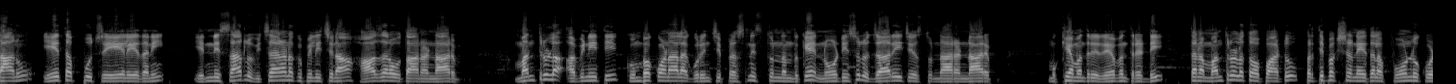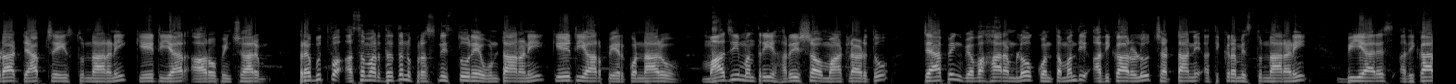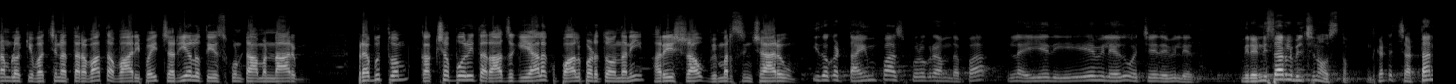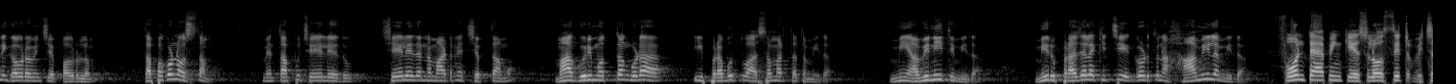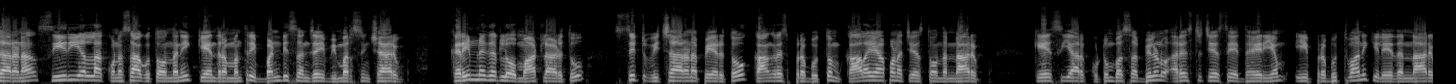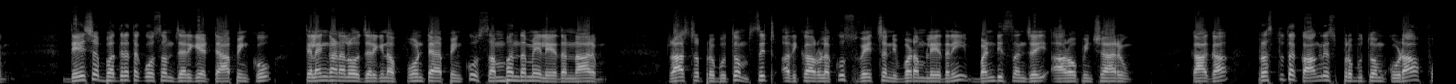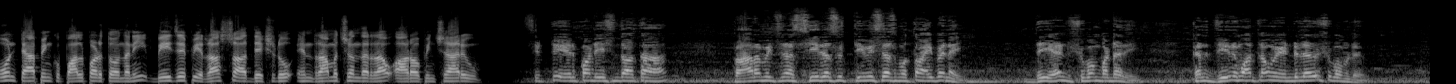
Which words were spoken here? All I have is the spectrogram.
తాను ఏ తప్పు చేయలేదని ఎన్నిసార్లు విచారణకు పిలిచినా హాజరవుతానన్నారు. మంత్రుల అవినీతి కుంభకోణాల గురించి ప్రశ్నిస్తున్నందుకే నోటీసులు జారీ చేస్తున్నారన్నారు. ముఖ్యమంత్రి రేవంత్ రెడ్డి తన మంత్రులతో పాటు ప్రతిపక్ష నేతల ఫోన్లు కూడా ట్యాప్ చేయిస్తున్నారని కేటీఆర్ ఆరోపించారు. ప్రభుత్వ అసమర్థతను ప్రశ్నిస్తూనే ఉంటానని కేటీఆర్ పేర్కొన్నారు. మాజీ మంత్రి హరీష్ రావు మాట్లాడుతూ ట్యాపింగ్ వ్యవహారంలో కొంతమంది అధికారులు చట్టాన్ని అతిక్రమిస్తున్నారని బీఆర్ఎస్ అధికారంలోకి వచ్చిన తర్వాత వారిపై చర్యలు తీసుకుంటామన్నారు. ప్రభుత్వం కక్షపూరిత రాజకీయాలకు పాల్పడుతోందని హరీష్ రావు విమర్శించారు. ఇది ఒక టైం పాస్ ప్రోగ్రామ్ తప్ప ఇలా అయ్యేది ఏమీ లేదు వచ్చేది ఏమీ లేదు. మీరు ఎన్నిసార్లు పిలిచినా వస్తాం. ఎందుకంటే చట్టాన్ని గౌరవించే పౌరులం. తప్పకుండా వస్తాం. మేము తప్పు చేయలేదు. చేయలేదన్న మాటనే చెప్తాము. మా గురి మొత్తం కూడా ఈ ప్రభుత్వ అసమర్థత మీద మీ అవినీతి మీద మీరు ప్రజలకిచ్చి ఎగ్గొడుతున్న హామీల మీద. ఫోన్ ట్యాపింగ్ కేసులో సిట్ విచారణ సీరియల్లా కొనసాగుతోందని కేంద్ర మంత్రి బండి సంజయ్ విమర్శించారు. కరీంనగర్లో మాట్లాడుతూ సిట్ విచారణ పేరుతో కాంగ్రెస్ ప్రభుత్వం కాలయాపన చేస్తోందన్నారు. కేసీఆర్ కుటుంబ సభ్యులను అరెస్టు చేసే ధైర్యం ఈ ప్రభుత్వానికి లేదన్నారు. దేశ భద్రత కోసం జరిగే ట్యాపింగ్కు తెలంగాణలో జరిగిన ఫోన్ ట్యాపింగ్కు సంబంధమే లేదన్నారు. రాష్ట్ర ప్రభుత్వం సిట్ అధికారులకు స్వేచ్ఛనివ్వడం లేదని బండి సంజయ్ ఆరోపించారు. కాగా ప్రస్తుత కాంగ్రెస్ ప్రభుత్వం కూడా ఫోన్ ట్యాపింగ్కు పాల్పడుతోందని బీజేపీ రాష్ట్ర అధ్యక్షుడు ఎన్ రామచంద్రరావు ఆరోపించారు. సిట్ ఏర్పాటు చేసిన తర్వాత ప్రారంభించిన సీరియల్స్ టీవీ సీరియల్స్ మొత్తం అయిపోయినాయి. ది ఎండ్ శుభం పడ్డది. కానీ దీని మాత్రం ఎండ్ లేదు శుభం లేదు.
